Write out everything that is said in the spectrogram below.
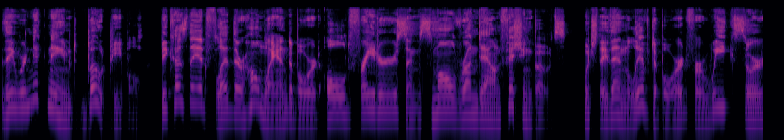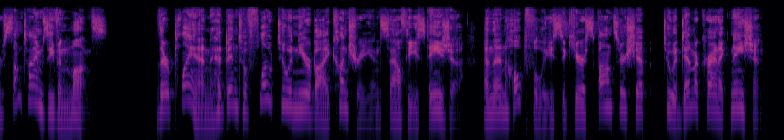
They were nicknamed boat people because they had fled their homeland aboard old freighters and small rundown fishing boats, which they then lived aboard for weeks or sometimes even months. Their plan had been to float to a nearby country in Southeast Asia and then hopefully secure sponsorship to a democratic nation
